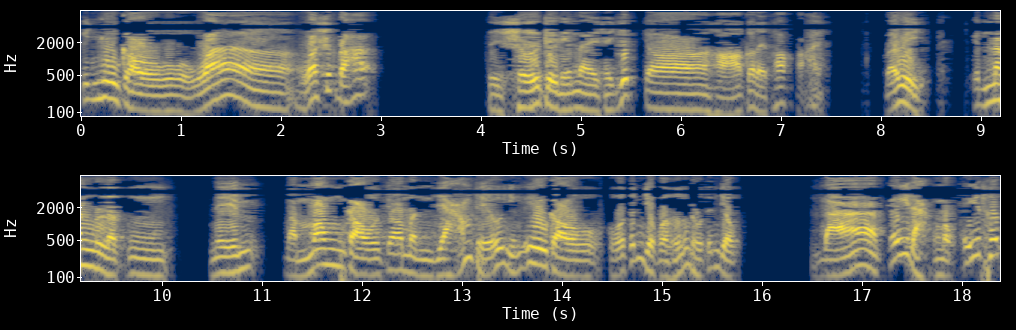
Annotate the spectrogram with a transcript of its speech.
cái nhu cầu quá à, quá sức đó thì sự trì niệm này sẽ giúp cho họ có thể thoát khỏi. Bởi vì cái năng lực niệm và mong cầu cho mình giảm thiểu những yêu cầu của tính dục và hưởng thụ tính dục đã cấy đặt một ý thức,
